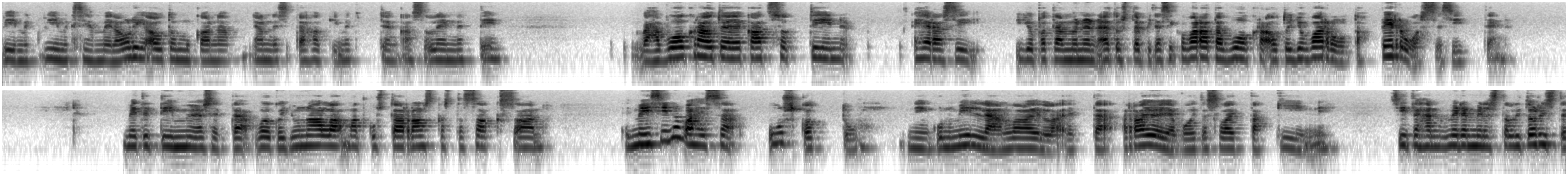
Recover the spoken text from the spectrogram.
Viime, viimeksihän meillä oli auto mukana. Janne sitä haki, me tyttöjen kanssa lennettiin. Vähän vuokrautoja katsottiin. Heräsi jopa tämmöinen ajatus, että pitäisikö varata vuokra-auto jo varulta, perua se sitten. Mietittiin myös, että voiko junalla matkustaa Ranskasta Saksaan. Et me ei siinä vaiheessa uskottu niin kuin millään lailla, että rajoja voitaisiin laittaa kiinni. Siitähän meidän mielestä oli todiste,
